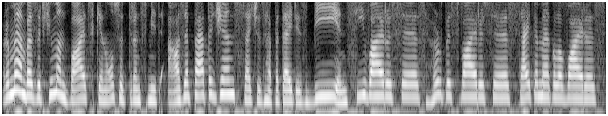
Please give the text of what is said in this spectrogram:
Remember that human bites can also transmit other pathogens such as hepatitis B and C viruses, herpes viruses, cytomegalovirus,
